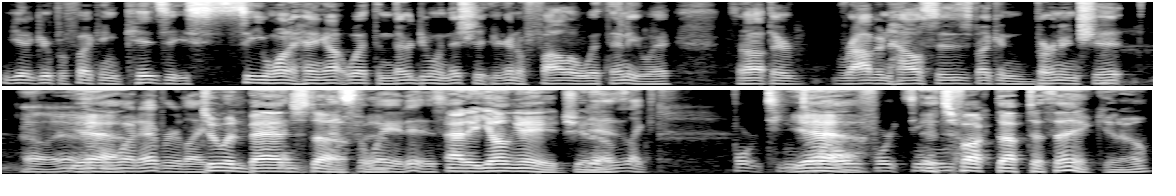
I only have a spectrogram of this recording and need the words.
you get a group of fucking kids that you see you want to hang out with, and they're doing this shit. You're gonna follow with anyway. So out there robbing houses, fucking burning shit, Oh yeah. Yeah. whatever. Like Doing bad and stuff. That's the man. way it is. At a young age, you know. Yeah, it's like 14, Yeah, 12, 14. It's fucked up to think, you know.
